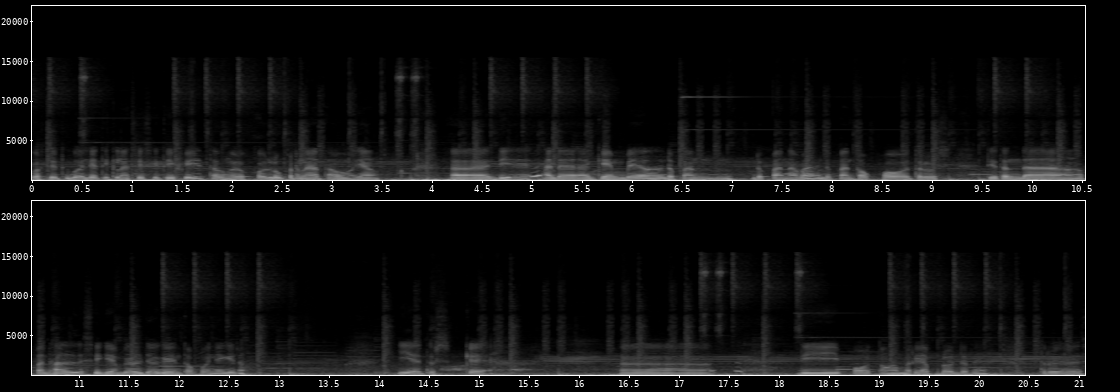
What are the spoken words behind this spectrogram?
waktu itu gue lihat iklan CCTV tahu nggak kalau lu pernah tahu yang uh, di ada gembel depan depan apa? Depan toko terus ditendang padahal si gembel jagain tokonya gitu. Iya terus kayak uh, dipotong sama reuploadernya. Terus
